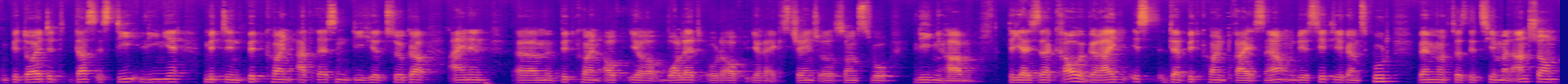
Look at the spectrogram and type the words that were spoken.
bedeutet, das ist die Linie mit den Bitcoin-Adressen, die hier circa einen ähm, Bitcoin auf ihrer Wallet oder auf ihrer Exchange oder sonst wo liegen haben. Dieser graue Bereich ist der Bitcoin-Preis. Ja? Und ihr seht hier ganz gut, wenn wir uns das jetzt hier mal anschauen,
